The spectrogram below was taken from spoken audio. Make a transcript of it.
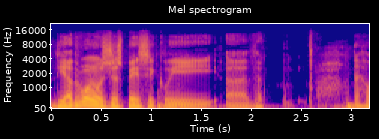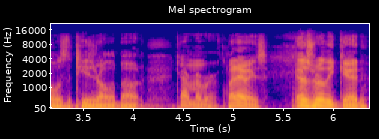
the other one was just basically uh, the what the hell was the teaser all about? Can't remember. But anyways, it was really good,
